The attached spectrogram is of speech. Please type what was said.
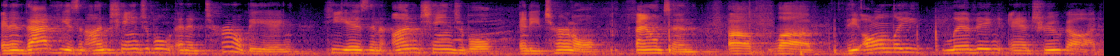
And in that he is an unchangeable and eternal being, he is an unchangeable and eternal fountain of love. The only living and true God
